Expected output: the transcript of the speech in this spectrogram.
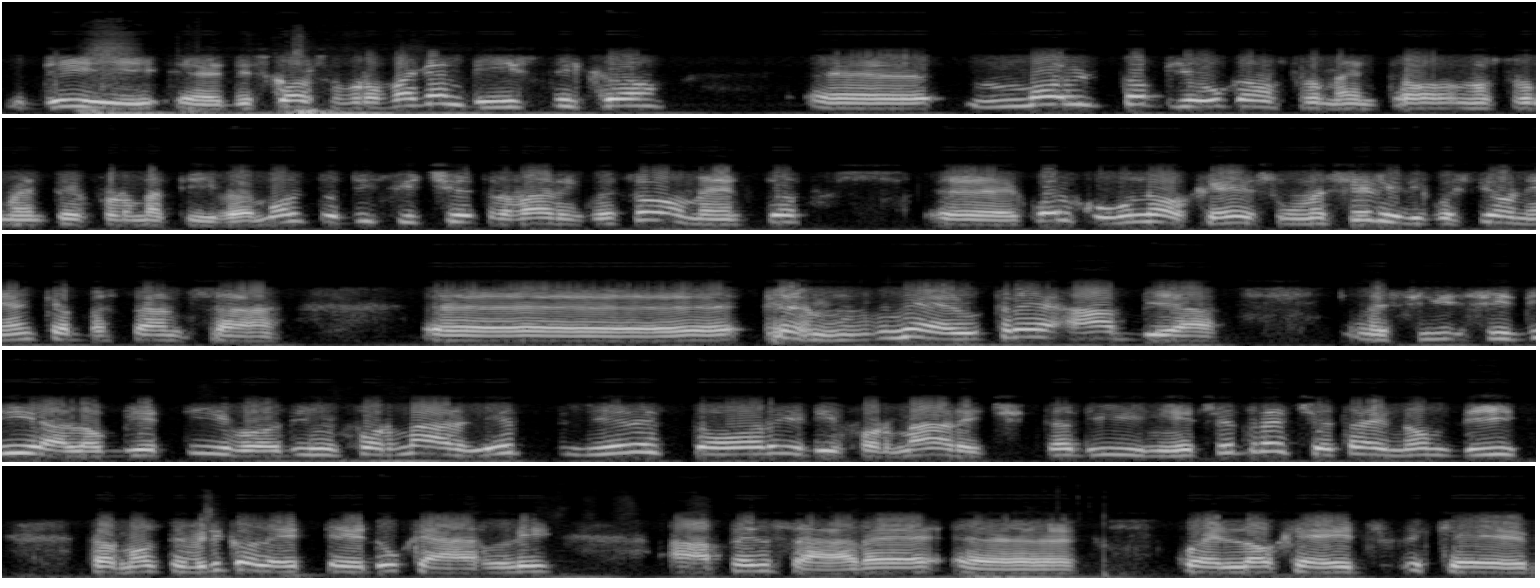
di eh, discorso propagandistico eh, molto più che uno strumento, uno strumento, informativo. È molto difficile trovare in questo momento eh, qualcuno che su una serie di questioni anche abbastanza eh, neutre abbia, si, si, dia l'obiettivo di informare gli, gli, elettori, di informare i cittadini, eccetera, eccetera, e non di, tra molte virgolette, educarli a pensare eh, quello che, che,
